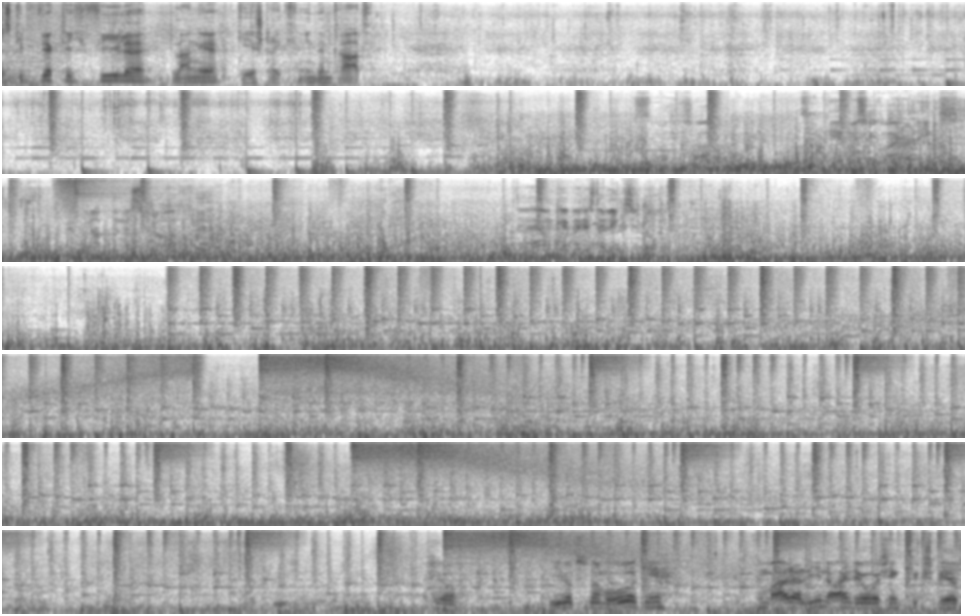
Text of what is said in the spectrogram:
Es gibt wirklich viele lange Gehstrecken in dem Grat. Links flach. Ja, ich hab's beim Runtergehen vom Alalin auch in die Oberschenkel gesperrt.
